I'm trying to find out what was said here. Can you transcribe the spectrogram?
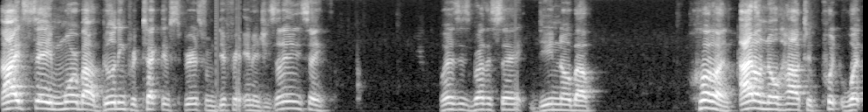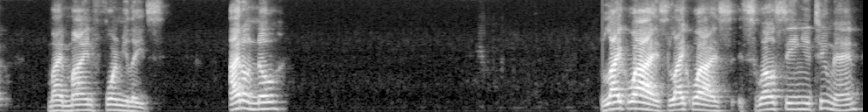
I'd say more about building protective spirits from different energies. Let me say, what does this brother say? Do you know about? Hold on. I don't know how to put what my mind formulates. I don't know. Likewise, likewise. It's well seeing you too, man.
